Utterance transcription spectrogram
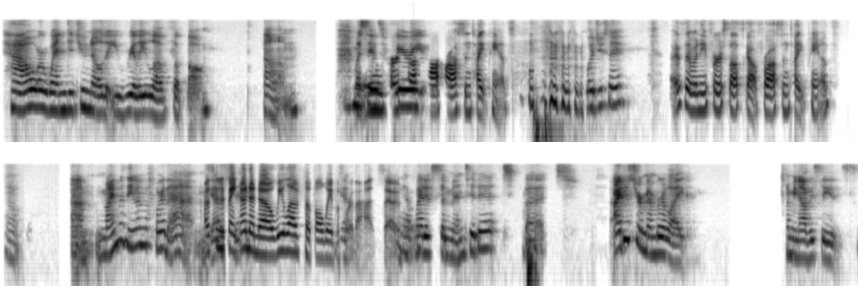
how or when did you know that you really love football? Um, I'm When say he first very. saw Scott Frost in tight pants. What'd you say? I said when he first saw Scott Frost in tight pants. Oh. Um, mine was even before that. I was going to say, no, no, no. We loved football way before that. So Yeah, might have cemented it, but I just remember like, I mean, obviously it's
